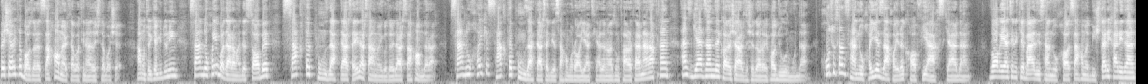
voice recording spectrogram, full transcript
به شرایط بازار سهام ارتباطی نداشته باشه. همونطور که می‌دونین صندوق های با درآمد ثابت سقف 15 درصدی در سرمایه گذاری در سهام دارند صندوق هایی که سقف 15 درصدی سهام رعایت کردن و از اون فراتر نرفتن از گزنده کاهش ارزش دارایی ها دور موندن. خصوصا صندوق های ذخایر کافی اخذ کردن. واقعیت اینه که بعضی صندوق ها سهام بیشتری خریدن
